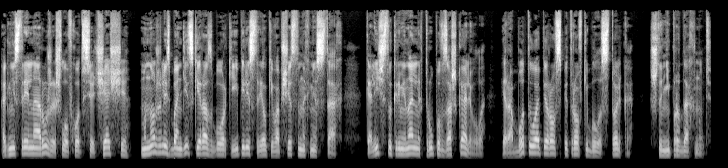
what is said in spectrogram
Огнестрельное оружие шло в ход все чаще, множились бандитские разборки и перестрелки в общественных местах. Количество криминальных трупов зашкаливало, и работы у оперов с Петровки было столько, что не продохнуть.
